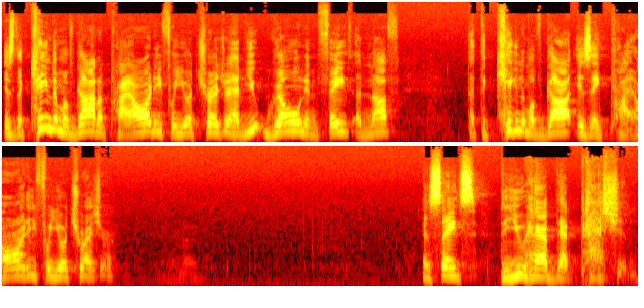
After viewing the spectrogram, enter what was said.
Is the kingdom of God a priority for your treasure? Have you grown in faith enough that the kingdom of God is a priority for your treasure? And, saints, do you have that passion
